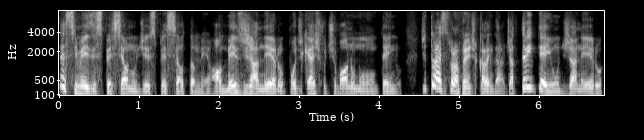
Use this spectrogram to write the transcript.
nesse mês especial, num dia especial também. Ó, mês de janeiro, o podcast Futebol no Mundo tem de trás para frente o calendário. Dia 31 de janeiro,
